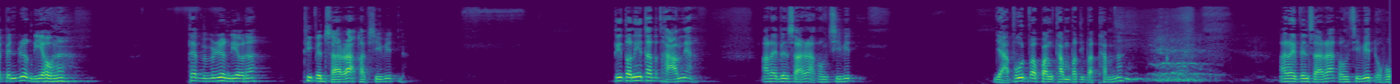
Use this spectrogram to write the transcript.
จะเป็นเรื่องเดียวนะ แทบเป็นเรื่องเดียวนะ ที่เป็นสาระกับชีวิต ที่ตอนนี้ท่านถามเนี่ย อะไรเป็นสาระของชีวิต อย่าพูดว่าฟังธรรมปฏิบัติธรรมนะ อะไรเป็นสาระของชีวิต โอ้โห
